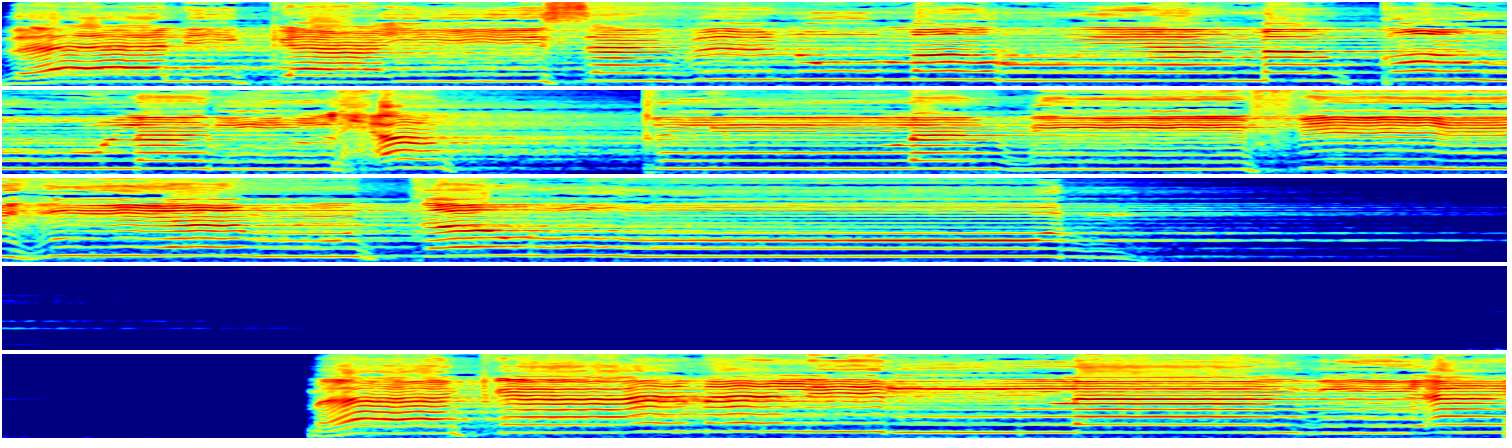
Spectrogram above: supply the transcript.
ذلك عيسى ابن مريم قول الحق. الذي فيه يمترون. ما كان لله أن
